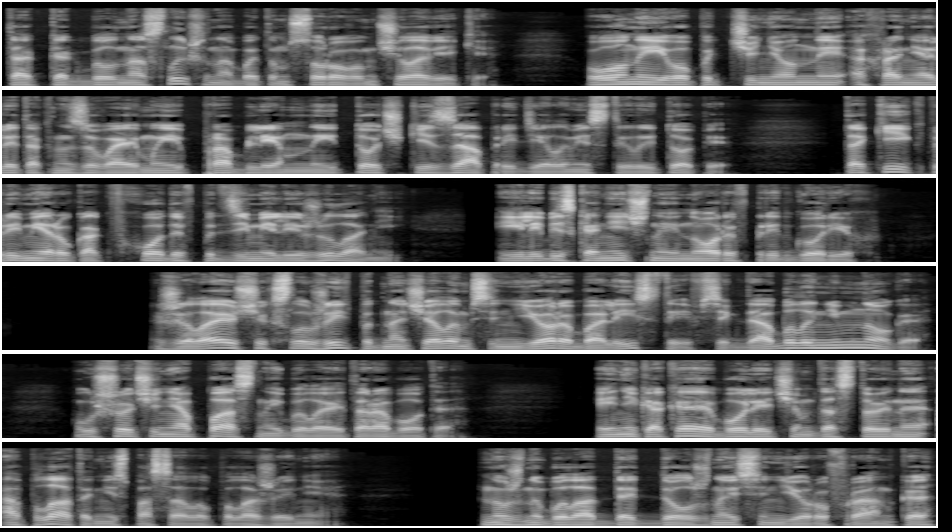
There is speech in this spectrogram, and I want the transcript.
так как был наслышан об этом суровом человеке. Он и его подчиненные охраняли так называемые проблемные точки за пределами стылой топи, такие, к примеру, как входы в подземелье желаний или бесконечные норы в предгорьях. Желающих служить под началом сеньора Балисты всегда было немного — Уж очень опасной была эта работа. И никакая более чем достойная оплата не спасала положение. Нужно было отдать должное сеньору Франко,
